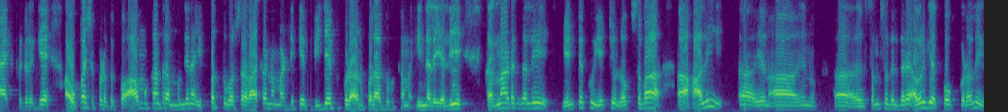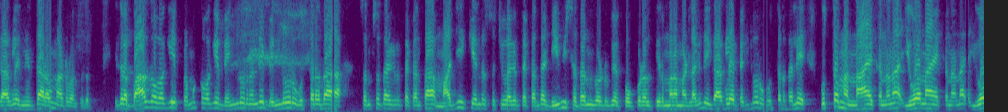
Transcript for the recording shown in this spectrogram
ನಾಯಕರುಗಳಿಗೆ ಅವಕಾಶ ಕೊಡಬೇಕು. ಆ ಮುಖಾಂತರ ಮುಂದಿನ ಇಪ್ಪತ್ತು ವರ್ಷ ರಾಜಕಾರಣ ಮಾಡಲಿಕ್ಕೆ ಬಿಜೆಪಿ ಕೂಡ ಅನುಕೂಲ ಆಗಬೇಕೆಂಬ ಹಿನ್ನೆಲೆಯಲ್ಲಿ ಕರ್ನಾಟಕದಲ್ಲಿ ಎಂಟಕ್ಕೂ ಹೆಚ್ಚು ಲೋಕಸಭಾ ಹಾಲಿ ಏನು ಏನು ಸಂಸದರಿದ್ದಾರೆ, ಅವರಿಗೆ ಕೋಪ್ ಕೊಡಲು ಈಗಾಗಲೇ ನಿರ್ಧಾರ ಮಾಡಿರುವಂತದ್ದು ಇದರ ಭಾಗವಾಗಿ ಪ್ರಮುಖವಾಗಿ ಬೆಂಗಳೂರಿನಲ್ಲಿ ಬೆಂಗಳೂರು ಉತ್ತರದ ಸಂಸದ ಆಗಿರತಕ್ಕಂತ ಮಾಜಿ ಕೇಂದ್ರ ಸಚಿವರಾಗಿರ್ತಕ್ಕಂಥ ಡಿ ವಿ ಸದಾನಗೌಡರಿಗೆ ಕೋಪ್ ಕೊಡಲು ತೀರ್ಮಾನ ಮಾಡಲಾಗಿದೆ. ಈಗಾಗಲೇ ಬೆಂಗಳೂರು ಉತ್ತರದಲ್ಲಿ ಉತ್ತಮ ನಾಯಕನನ್ನ, ಯುವ ನಾಯಕನನ್ನ ಯುವ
